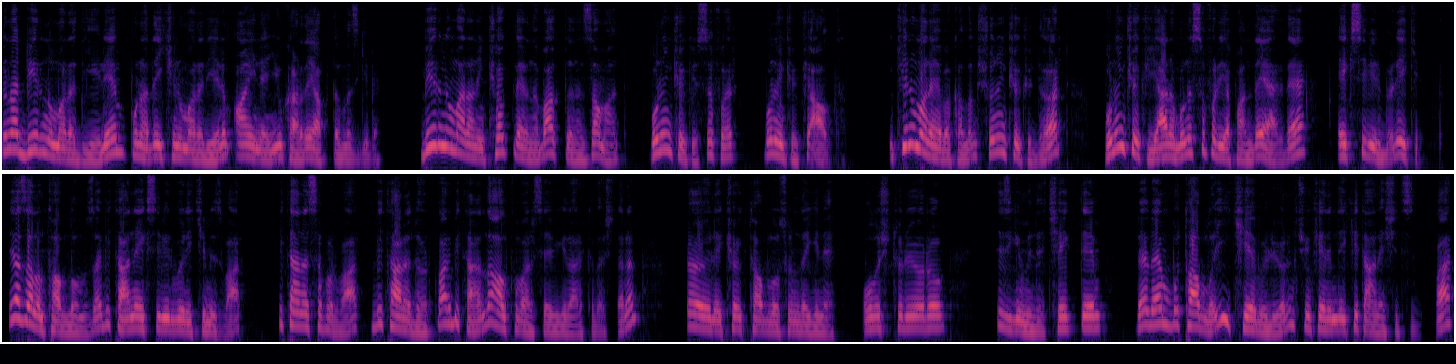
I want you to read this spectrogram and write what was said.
Şuna 1 numara diyelim. Buna da 2 numara diyelim. Aynen yukarıda yaptığımız gibi. 1 numaranın köklerine baktığınız zaman Bunun kökü 0. Bunun kökü 6. 2 numaraya bakalım. Şunun kökü 4. Bunun kökü yani bunu 0 yapan değer de eksi 1 bölü 2. Yazalım tablomuza. Bir tane eksi 1 bölü 2'miz var. Bir tane 0 var. Bir tane 4 var. Bir tane de 6 var sevgili arkadaşlarım. Şöyle kök tablosunu da yine oluşturuyorum. Çizgimi de çektim. Ve ben bu tabloyu ikiye bölüyorum. Çünkü elimde iki tane eşitsizlik var.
